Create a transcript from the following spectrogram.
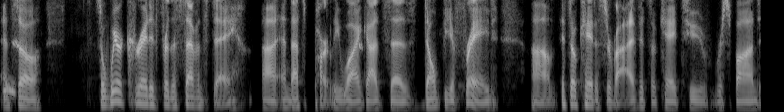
and so, so we're created for the seventh day, uh, and that's partly why God says, "Don't be afraid." Um, it's okay to survive. It's okay to respond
